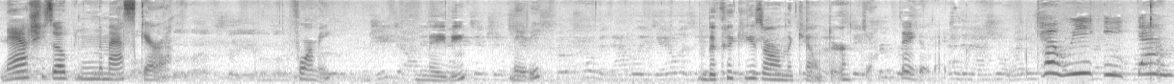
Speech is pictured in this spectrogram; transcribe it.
Now she's opening the mascara for me. Maybe. Maybe. The cookies are on the counter. Yeah. There you go, guys. Can we eat them?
